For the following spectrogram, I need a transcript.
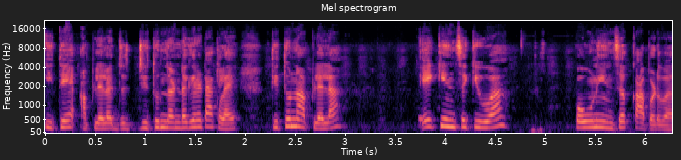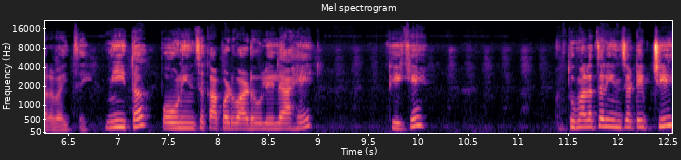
इथे आपल्याला ज जिथून दंडगिरी टाकला आहे तिथून आपल्याला एक इंच किंवा पौणी इंच कापड वाढवायचं आहे मी इथं पाऊण इंच कापड वाढवलेलं आहे. ठीक आहे? तुम्हाला जर इंच टेपची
